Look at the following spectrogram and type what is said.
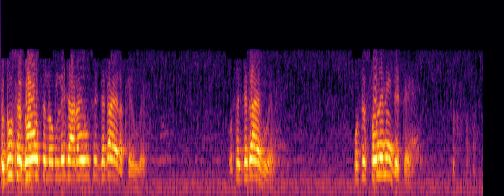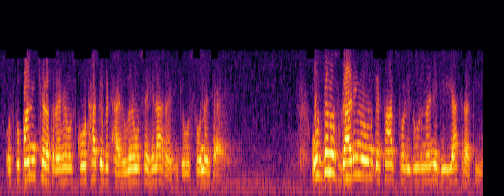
तो दूसरे गाँव से लोग ले जा रहे हैं, उसे जगाए रखे हुए। उसे जगाए हुए। उसे सोने नहीं देते। उसको पानी छिड़क रहे हैं, उसको उठा के बिठाए हुए हैं, उसे हिला रहे हैं कि वो सोना चाहे। उस दिन उस गाड़ी में उनके साथ थोड़ी दूर मैंने भी यात्रा की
